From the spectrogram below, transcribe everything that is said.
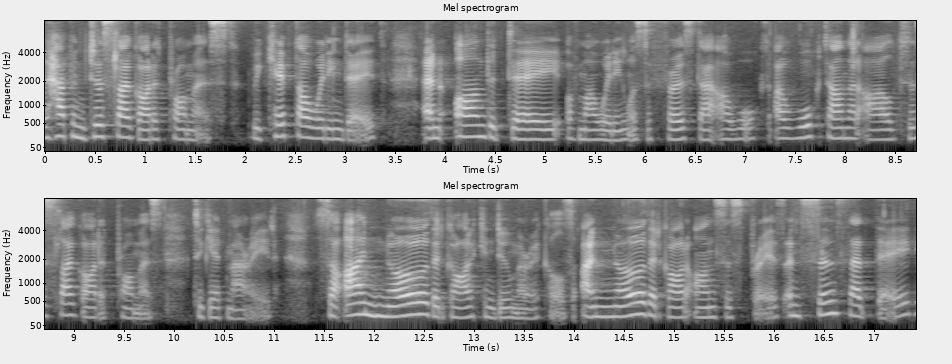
it happened just like God had promised. We kept our wedding date, and on the day of my wedding was the first day I walked. I walked down that aisle just like God had promised to get married. So I know that God can do miracles. I know that God answers prayers. And since that day,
